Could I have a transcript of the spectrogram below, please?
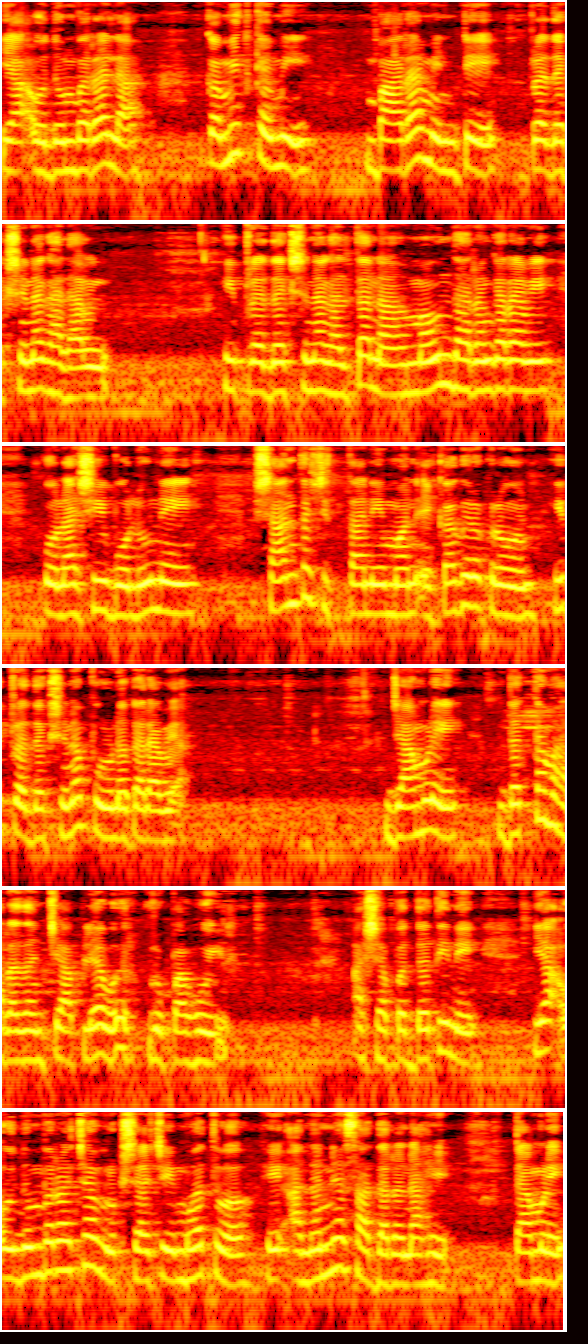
या औदुंबराला कमीत कमी बारा मिनटे प्रदक्षिणा घालावी. ही प्रदक्षिणा घालताना मौन धारण करावे कोणाशी बोलू नये शांत चित्ताने मन एकाग्र करून ही प्रदक्षिणा पूर्ण कराव्या. ज्यामुळे दत्त महाराजांची आपल्यावर कृपा होईल. अशा पद्धतीने या औदुंबराच्या वृक्षाचे महत्त्व हे अनन्यसाधारण आहे. त्यामुळे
